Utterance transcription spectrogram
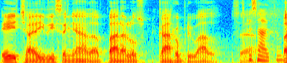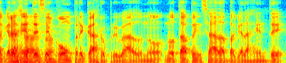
hecha y diseñada para los carros privados. O sea, Exacto. para que la gente se compre carro privado. No, no está pensada para que la gente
